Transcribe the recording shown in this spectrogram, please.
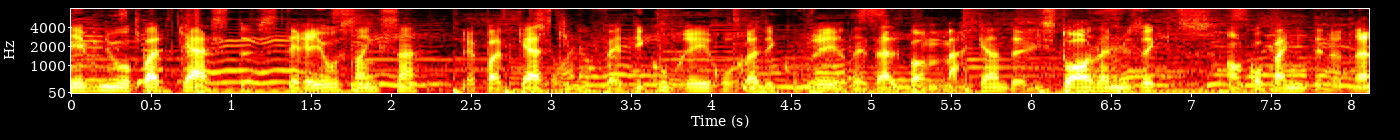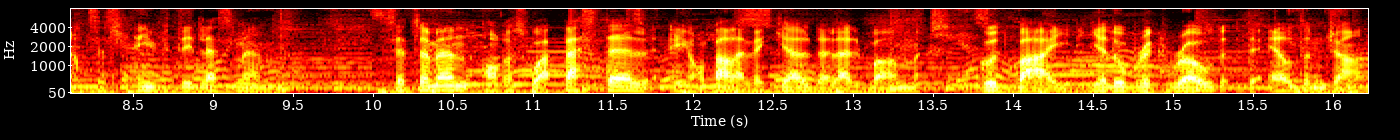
bienvenue au podcast Stéréo 500, le podcast qui vous fait découvrir ou redécouvrir des albums marquants de l'histoire de la musique en compagnie de notre artiste invité de la semaine. Cette semaine, on reçoit Pastel et on parle avec elle de l'album Goodbye Yellow Brick Road de Elton John.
